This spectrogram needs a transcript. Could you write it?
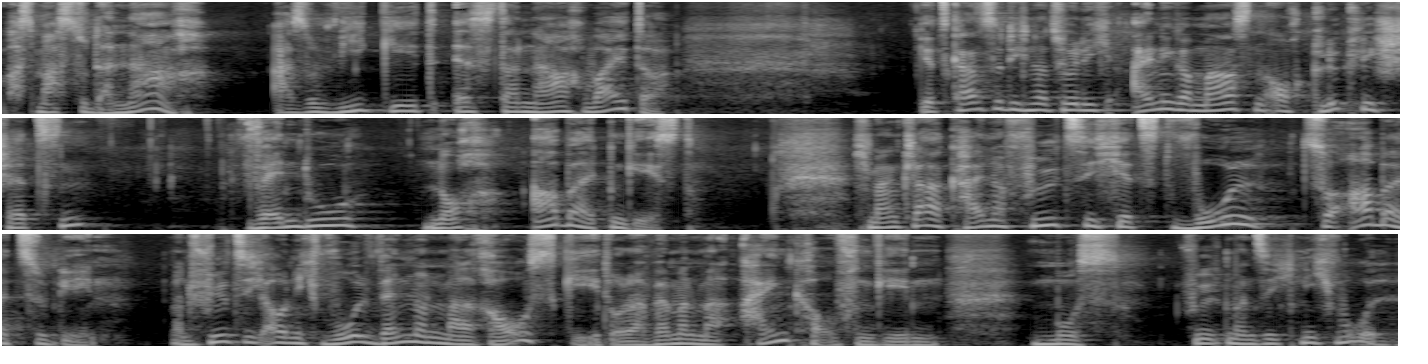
was machst du danach? Also wie geht es danach weiter? Jetzt kannst du dich natürlich einigermaßen auch glücklich schätzen, wenn du noch arbeiten gehst. Ich meine, klar, keiner fühlt sich jetzt wohl zur Arbeit zu gehen. Man fühlt sich auch nicht wohl, wenn man mal rausgeht oder wenn man mal einkaufen gehen muss. Fühlt man sich nicht wohl.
